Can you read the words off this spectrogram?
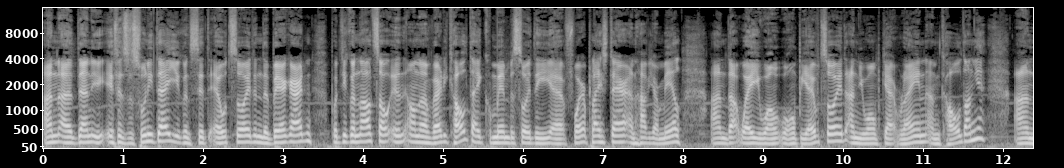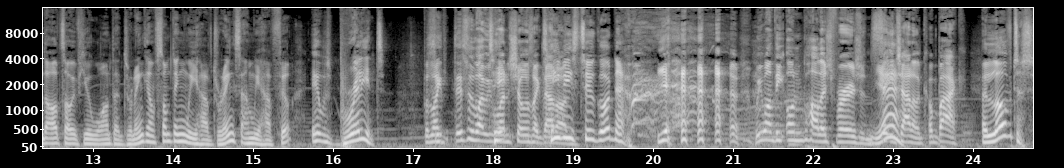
And uh, then if it's a sunny day, you can sit outside in the beer garden, but you can also, in, on a very cold day, come in beside the uh, fireplace there and have your meal, and that way you won't won't be outside and you won't get rain and cold on you. And also, if you want a drink of something, we have drinks and we have food. It was brilliant. But See, like this is why we T- want shows like that. TV's on. too good now. Yeah, we want the unpolished versions. Yeah. City Channel, come back. I loved it.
